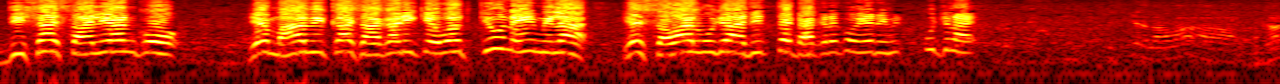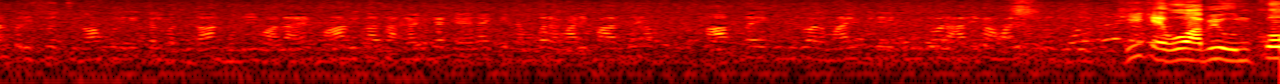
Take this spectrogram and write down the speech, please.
दिशा सालियान को ये महाविकास आघाड़ी के वक्त क्यों नहीं मिला? ये सवाल मुझे आदित्य ठाकरे को ये पूछना है। इसके अलावा विधान परिषद चुनाव को लेकर कल मतदान होने वाला है। महाविकास आघाड़ी का कहना है कि नंबर हमारे पास है। आपका एक उम्मीदवार हमारी का एक उम्मीदवार हारेगा हमारी चुनाव जीतेगी ठीक है वो अभी उनको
